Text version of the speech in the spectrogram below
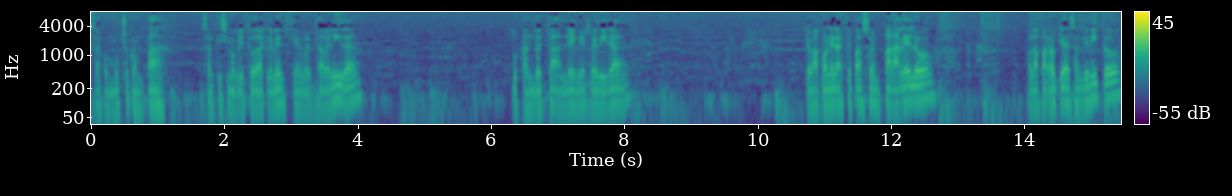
Con mucho compás Santísimo Cristo de la Clemencia por esta avenida, buscando esta leve revirada que va a poner a este paso en paralelo con la parroquia de San Benito.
